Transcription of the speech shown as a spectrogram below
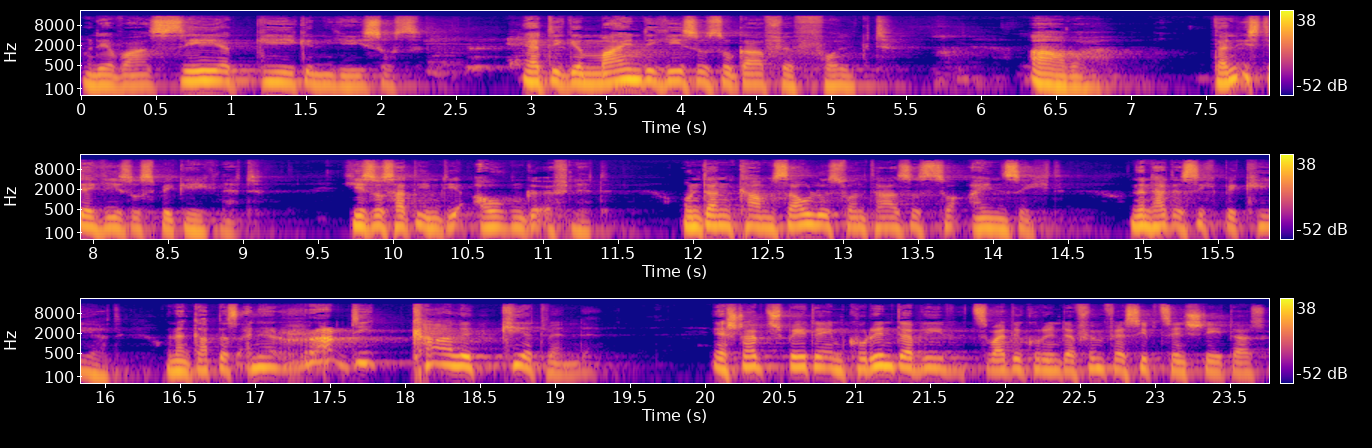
und er war sehr gegen Jesus. Er hat die Gemeinde Jesus sogar verfolgt. Aber dann ist er Jesus begegnet. Jesus hat ihm die Augen geöffnet. Und dann kam Saulus von Tarsus zur Einsicht. Und dann hat er sich bekehrt. Und dann gab das eine radikale Kehrtwende. Er schreibt später im Korintherbrief, 2. Korinther 5, Vers 17 steht das,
